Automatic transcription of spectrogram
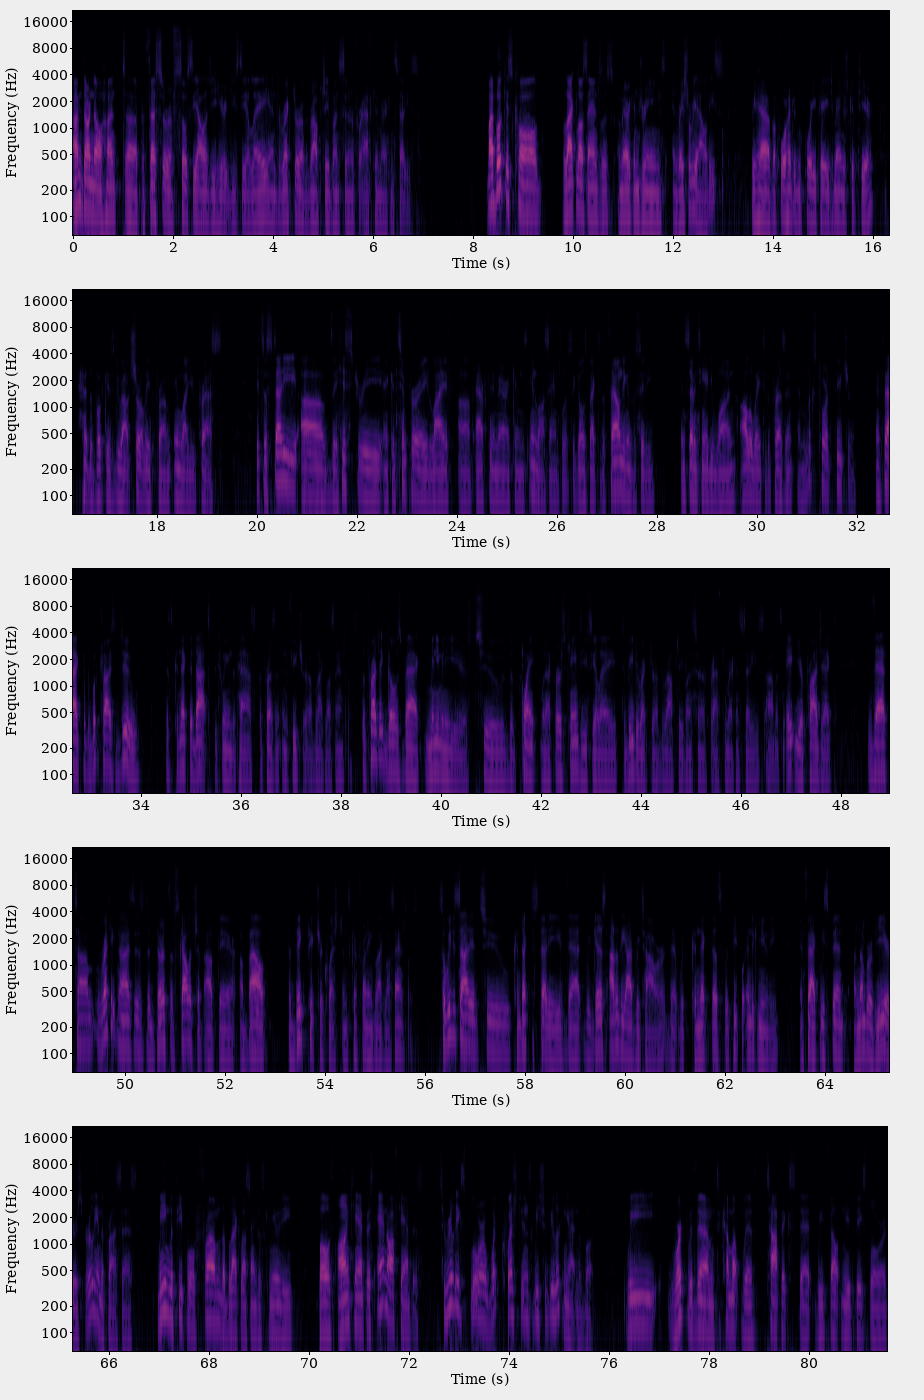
I'm Darnell Hunt, uh, professor of sociology here at UCLA and director of the Ralph J. Bunche Center for African American Studies. My book is called Black Los Angeles American Dreams and Racial Realities. We have a 440 page manuscript here. the book is due out shortly from NYU Press. It's a study of the history and contemporary life of African Americans in Los Angeles. It goes back to the founding of the city in 1781 all the way to the present and looks toward the future. In fact, what the book tries to do is connect the dots between the past, the present, and the future of Black Los Angeles. The project goes back many, many years to the point when I first came to UCLA to be director of the Ralph J. Bunche Center for African American Studies. Um, it's an eight-year project that um, recognizes the dearth of scholarship out there about the big picture questions confronting black Los Angeles. So we decided to conduct a study that would get us out of the ivory tower, that would connect us with people in the community. In fact, we spent a number of years early in the process meeting with people from the black Los Angeles community, both on campus and off campus, to really explore what questions we should be looking at in the book. We worked with them to come up with topics that we felt needed to be explored.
